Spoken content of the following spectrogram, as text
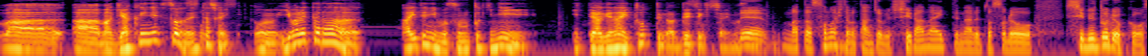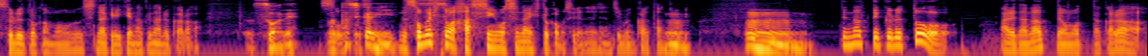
まあ、あーまあ逆にね、そうだね。そう確かにそう。うん。言われたら、相手にもその時に言ってあげないとっていうのは出てきちゃいますねで。、またその人の誕生日を知らないってなると、それを知る努力をするとかもしなきゃいけなくなるから。そうだね。まあ確かにでその人は発信をしない人かもしれないじゃん、自分から誕生日を。うんうんってなってくると、あれだなって思ったから、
